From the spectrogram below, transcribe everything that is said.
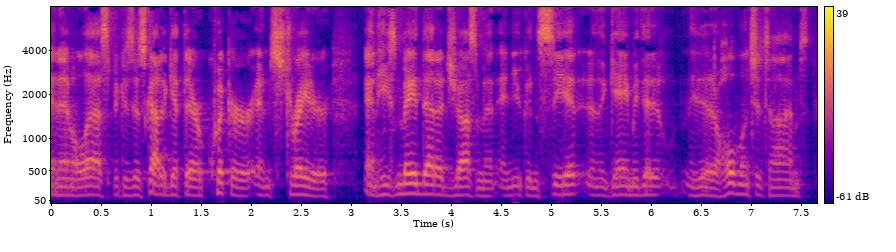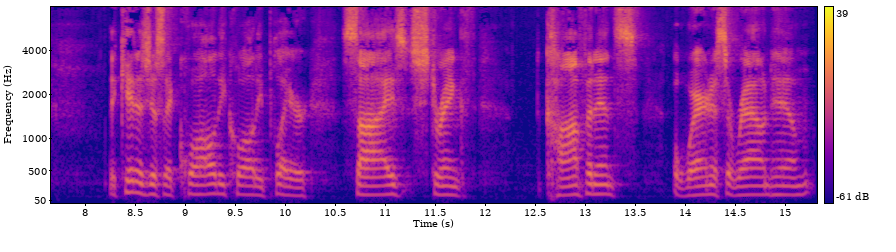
in MLS because it's got to get there quicker and straighter. And he's made that adjustment, and you can see it in the game. He did it. He did it a whole bunch of times. The kid is just a quality, quality player. Size, strength, confidence, awareness around him.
